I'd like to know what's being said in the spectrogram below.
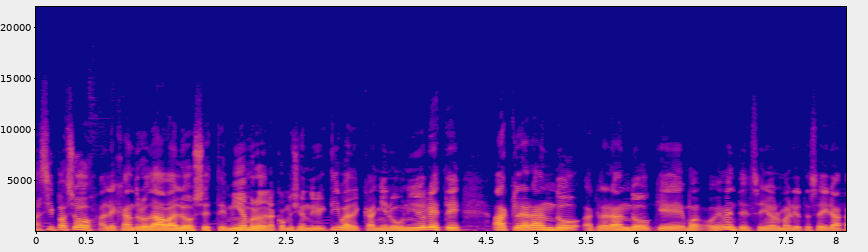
Así pasó Alejandro Dávalos, este miembro de la comisión directiva de Cañeros Unido del Este, aclarando, aclarando que, bueno, obviamente el señor Mario Teseira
